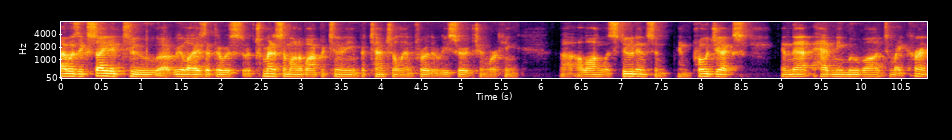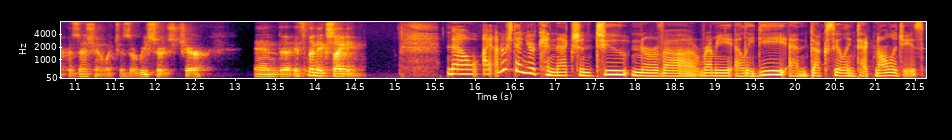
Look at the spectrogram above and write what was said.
I was excited to uh, realize that there was a tremendous amount of opportunity and potential in further research and working uh, along with students and, and projects and that had me move on to my current position, which is a research chair. And uh, it's been exciting. Now, I understand your connection to NERVA, REMI LED, and duct sealing technologies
